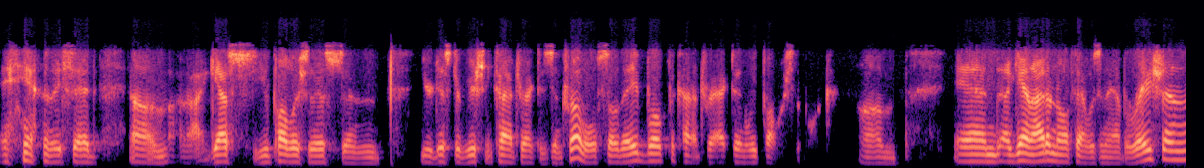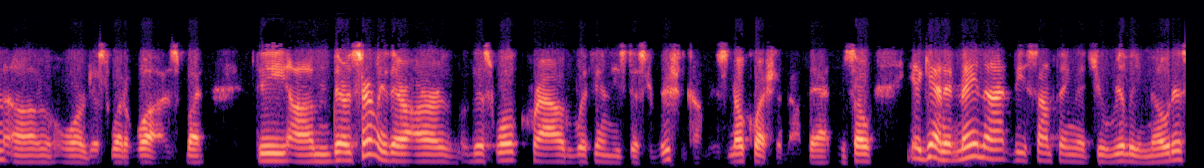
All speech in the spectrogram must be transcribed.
And they said, um, "I guess you publish this, and your distribution contract is in trouble." So they broke the contract, and we published the book. Um, and again, I don't know if that was an aberration uh, or just what it was, but the um, there certainly there are this woke crowd within these distribution companies, no question about that. And so again, it may not be something that you really notice,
